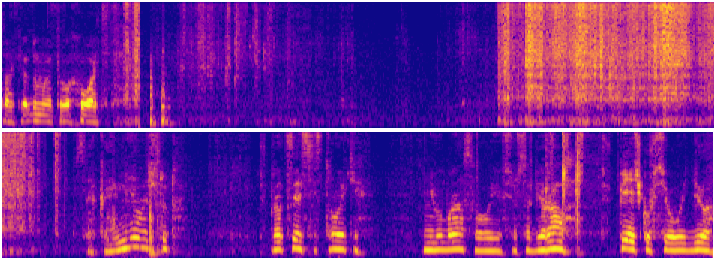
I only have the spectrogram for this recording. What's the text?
Так, я думаю, этого хватит. Мелочь тут в процессе стройки не выбрасывал ее, все собирал. В печку все уйдет.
